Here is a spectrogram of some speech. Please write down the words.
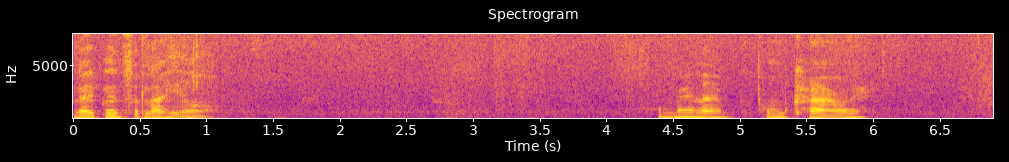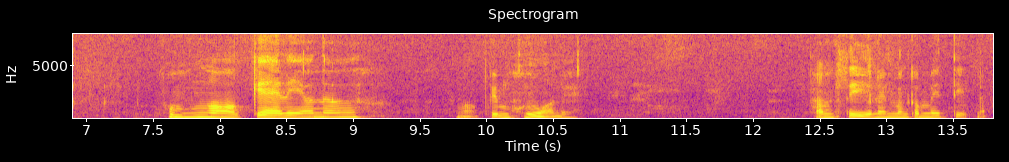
ไล่เพื่อนสไลด์ออก ผมแม่นะผมขาวเลย ผมงอกแก่แล้วเนอะงอกเต็มหัวเลยทำสีอะไรมันก็ไม่ติดอะ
